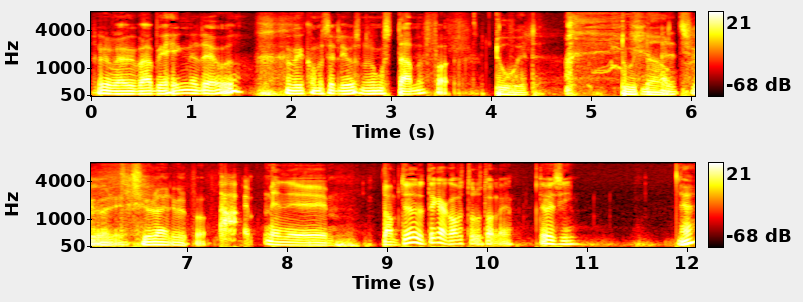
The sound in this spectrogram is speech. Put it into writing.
så kan det være, at vi bare bliver hængende derude, og vi kommer til at leve som nogle stammefolk. Do it. Do it now. Ja, det tvivler, det tvivler jeg alligevel på. Nej, men øh, nå, men det, det kan jeg godt forstå, du er stolt af. Det vil jeg sige. Ja.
